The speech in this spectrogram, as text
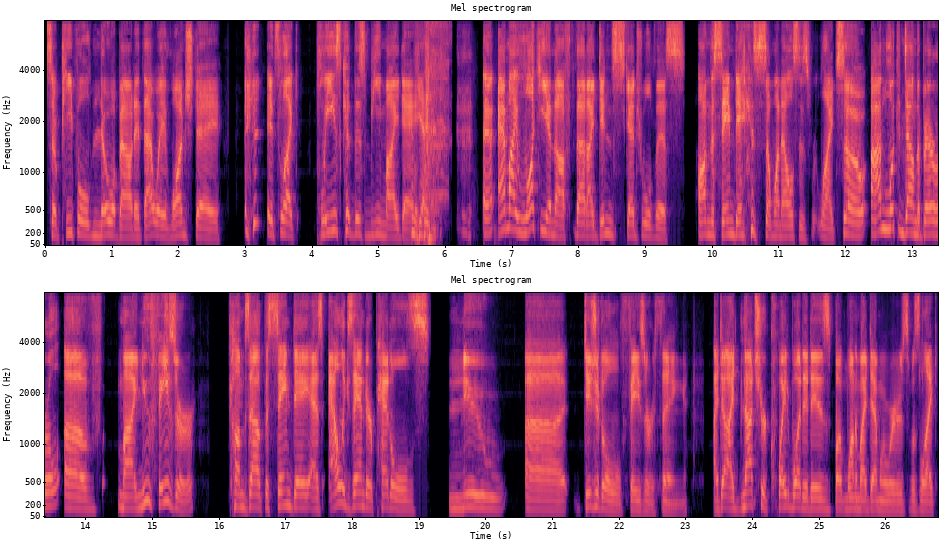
so people know about it. That way, launch day, it's like, please, could this be my day? yeah. A- Am I lucky enough that I didn't schedule this on the same day as someone else's? Like, so I'm looking down the barrel of my new phaser comes out the same day as Alexander Pedal's new uh digital phaser thing. I, am not sure quite what it is, but one of my demoers was like,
